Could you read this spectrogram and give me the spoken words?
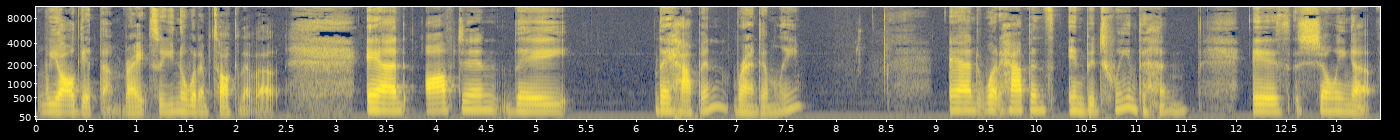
we all get them right? So you know what i'm talking about. And often they they happen randomly. And what happens in between them is showing up,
